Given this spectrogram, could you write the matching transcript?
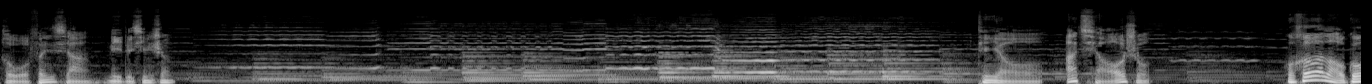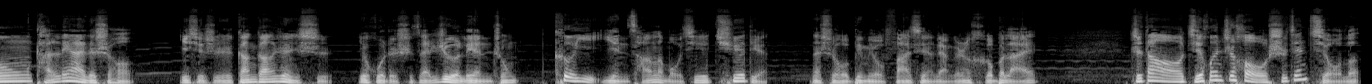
和我分享你的心声。听友阿乔说：“我和老公谈恋爱的时候，也许是刚刚认识，又或者是在热恋中。”刻意隐藏了某些缺点，那时候并没有发现两个人合不来，直到结婚之后，时间久了，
